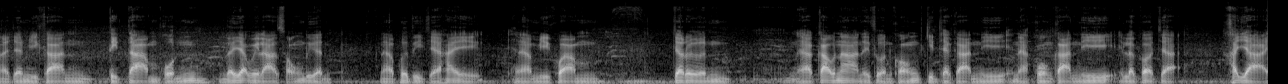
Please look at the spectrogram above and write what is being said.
อาจจะมีการติดตามผลระยะเวลา 2 เดือนนะเพื่อที่จะให้นะมีความเจริญนะก้าวหน้าในส่วนของกิจการนี้นะโครงการนี้แล้วก็จะขยาย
